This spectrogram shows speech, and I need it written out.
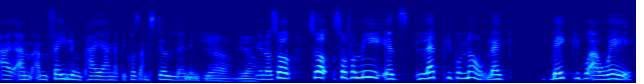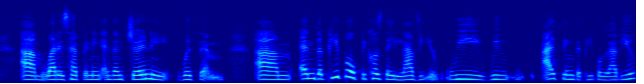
I I'm I'm failing Payana because I'm still learning here. Yeah, yeah. You know, so so so for me, it's let people know, like make people aware um, what is happening, and then journey with them. Um, and the people, because they love you, we we I think the people love you.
